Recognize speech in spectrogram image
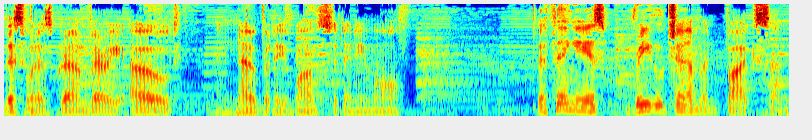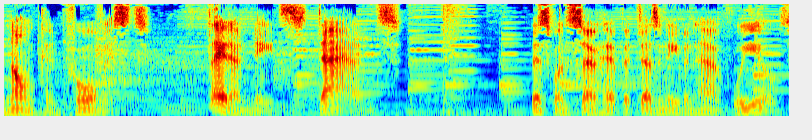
This one has grown very old, and nobody wants it anymore. The thing is, real German bikes are nonconformists. They don't need stands. This one's so hip it doesn't even have wheels.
